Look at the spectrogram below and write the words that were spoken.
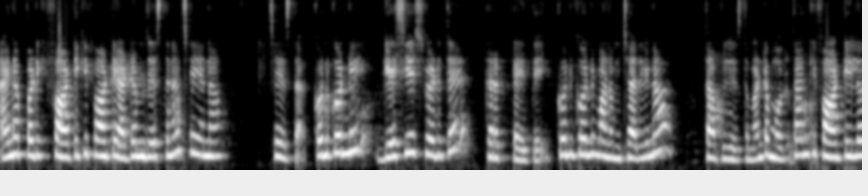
అయినప్పటికీ 40కి 40 అటెంప్ట్ చేస్తేనా? చేయనా? చేస్తా. కొన్ని కొన్ని గెస్ చేసి పెడితే కరెక్ట్ అవుతాయి కొన్ని కొన్ని మనం చదివినా తప్పు చేస్తాం. అంటే మొత్తానికి 40లో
